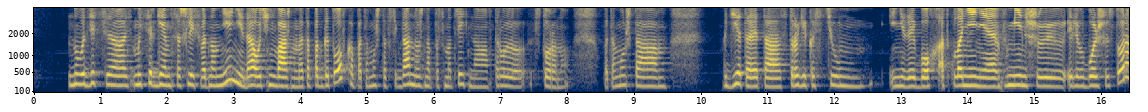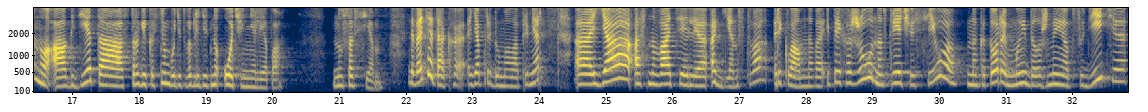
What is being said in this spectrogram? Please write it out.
Ну вот здесь э, мы с Сергеем сошлись в одном мнении, да, очень важном. Это подготовка, потому что всегда нужно посмотреть на вторую сторону. Потому что где-то это строгий костюм и, не дай бог, отклонение в меньшую или в большую сторону, а где-то строгий костюм будет выглядеть ну, очень нелепо. Ну, совсем. Давайте так, я придумала пример. Э, я основатель агентства рекламного и прихожу на встречу с SEO, на которой мы должны обсудить э,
